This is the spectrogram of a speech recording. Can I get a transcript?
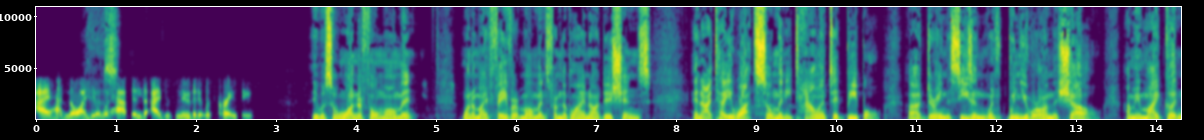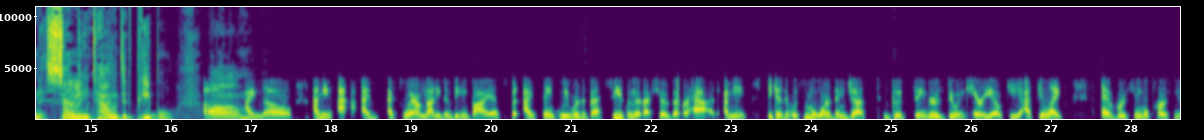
I had no idea what happened. I just knew that it was crazy. It was a wonderful moment, one of my favorite moments from the blind auditions. And I tell you what, so many talented people uh, during the season when, when you were on the show. I mean, my goodness, so many talented people. Oh, Um, I know. I mean, I, I I swear I'm not even being biased, but I think we were the best season that that show's ever had. I mean, because it was more than just good singers doing karaoke. I feel like every single person,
